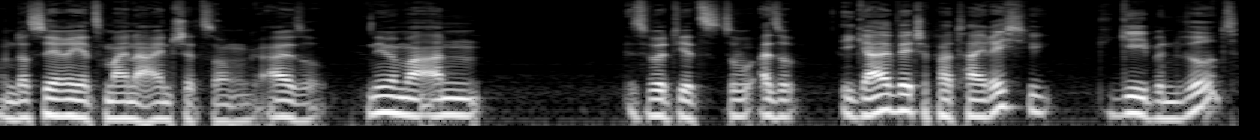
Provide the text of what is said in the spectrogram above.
und das wäre jetzt meine Einschätzung. Also, nehmen wir mal an, es wird jetzt so, also egal welche Partei Recht ge gegeben wird,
